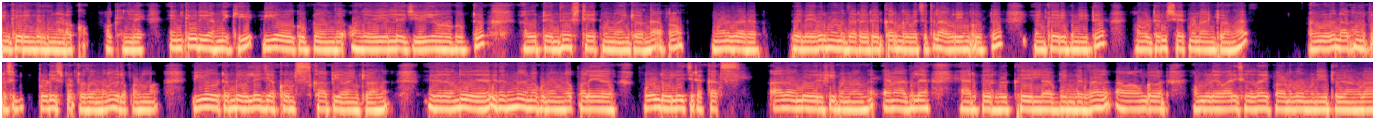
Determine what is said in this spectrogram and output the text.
என்கொயரிங்கிறது நடக்கும். ஓகேங்களே என்கொயரி அன்னைக்கு விஓவை கூப்பிடுவாங்க உங்க வில்லேஜ் விஓவை கூப்பிட்டு அவர்கிட்ட இருந்து ஸ்டேட்மெண்ட் வாங்கிக்குவாங்க அப்புறம் மனுதாரர் இதுல எதிர் மனுதாரர் இருக்காருங்கிற பட்சத்துல அவரையும் கூப்பிட்டு என்கொயரி பண்ணிட்டு அவங்கள்ட்ட இருந்து ஸ்டேட்மெண்ட் வாங்கிக்குவாங்க அவங்க வந்து டாக்குமெண்ட் ப்ரொடியூஸ் பண்றதா இருந்தாலும் இதுல பண்ணலாம். விஓட்ட இருந்து வில்லேஜ் அக்கௌண்ட்ஸ் காப்பி வாங்கிக்குவாங்க இதுல வந்து இது என்ன பண்ணுவாங்கன்னா பழைய ஓல்டு வில்லேஜ் ரெக்கார்ட்ஸ் அதை வந்து வெரிஃபை பண்ணுவாங்க. ஏன்னா அதுல யார் பேர் இருக்கு இல்லை அப்படிங்கறத அவங்க அவங்களுடைய வாரிசுகள் தான் இப்ப அனுபவம் பண்ணிட்டு இருக்காங்களா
